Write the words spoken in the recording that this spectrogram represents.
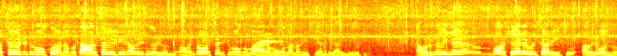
ഒച്ച കേട്ടിട്ട് നോക്കുകയാണ് അപ്പോൾ താഴത്തെ വീട്ടിൽ നിന്ന് അവരും കയറി വന്നു. അവൻ ടോർച്ച് അടിച്ച് നോക്കുമ്പോൾ ആന മൂന്നെണ്ണം നിൽക്കുകയാണ് പ്ലാവിന്റെ വീട്ടിൽ അവിടുന്ന് പിന്നെ ഫോറസ്റ്റുകാരെ വിളിച്ചറിയിച്ചു അവർ വന്നു.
